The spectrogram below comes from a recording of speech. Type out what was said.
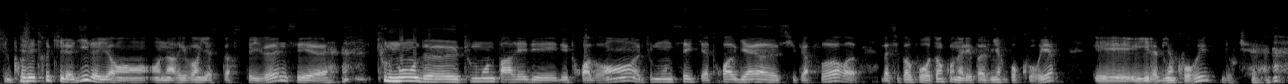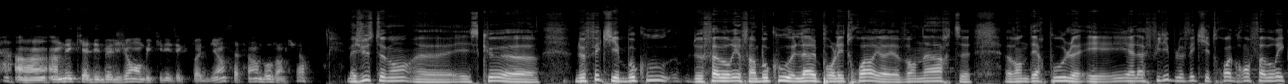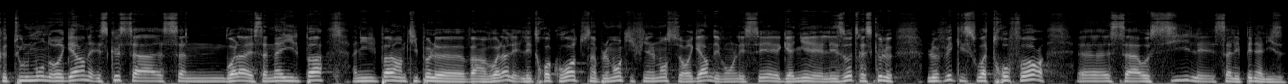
Le premier truc qu'il a dit d'ailleurs en, en arrivant Jasper Steven, c'est euh, tout le monde, euh, tout le monde parlait des, des trois grands, euh, tout le monde sait qu'il y a trois gars super forts. Bah, c'est pas pour autant qu'on n'allait pas venir pour courir. Et, il a bien couru. Donc un, mec qui a des belles jambes et qui les exploite bien, ça fait un beau vainqueur. Mais justement, euh, est-ce que euh, le fait qu'il y ait beaucoup de favoris, enfin beaucoup, là pour les trois, euh, Van Aert, Van Der Poel et, et Alaphilippe, le fait qu'il y ait trois grands favoris que tout le monde regarde, est-ce que ça, ça, voilà, ça pas, annihile pas un petit peu le, voilà, les, trois coureurs tout simplement qui finalement se regardent et vont laisser gagner les, autres? Est-ce que le, fait qu'ils soient trop forts, ça aussi, ça les pénalise?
